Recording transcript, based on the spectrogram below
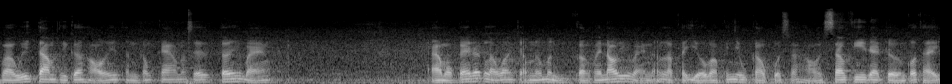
và quyết tâm thì cơ hội thành công cao nó sẽ tới với bạn. À, một cái rất là quan trọng nữa mình cần phải nói với bạn đó là phải dựa vào cái nhu cầu của xã hội. Sau khi ra trường có thể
